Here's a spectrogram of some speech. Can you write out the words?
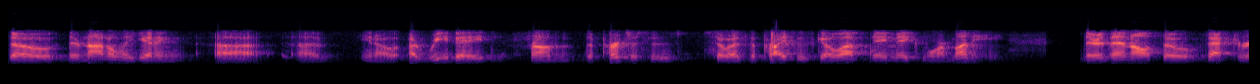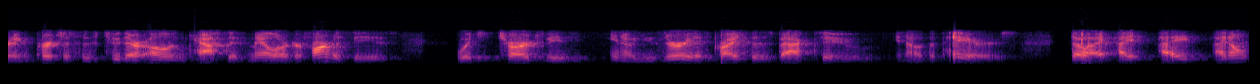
So they're not only getting, uh, uh, you know, a rebate from the purchases. So as the prices go up, they make more money. They're then also vectoring purchases to their own captive mail order pharmacies, which charge these, you know, usurious prices back to, you know, the payers. So I, I, I, I don't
